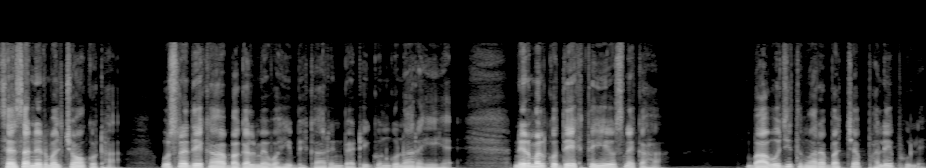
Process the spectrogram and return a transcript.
सहसा निर्मल चौंक उठा। उसने देखा बगल में वही भिकारिन बैठी गुनगुना रही है। निर्मल को देखते ही उसने कहा, बाबूजी, तुम्हारा बच्चा फले फूले,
